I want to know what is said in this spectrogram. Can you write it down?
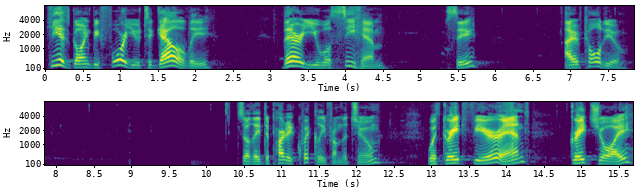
he is going before you to Galilee. There you will see him. See? I have told you. So they departed quickly from the tomb with great fear and great joy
